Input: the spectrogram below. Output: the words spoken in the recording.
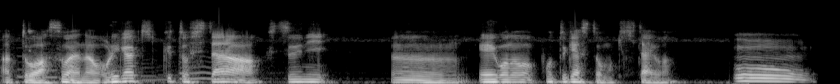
あとは、そうやな、俺が聞くとしたら、普通に、うーん、英語のポッドキャストも聞きたいわ。うーん。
